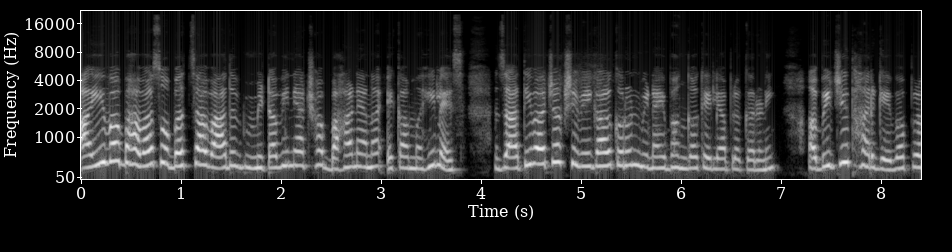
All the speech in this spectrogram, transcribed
आई व भावासोबतचा वाद मिटविण्याच्या बहाण्यानं एका महिलेस जातीवाचक शिवीगाळ करून विनयभंग केल्याप्रकरणी अभिजित हरगे व प्र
